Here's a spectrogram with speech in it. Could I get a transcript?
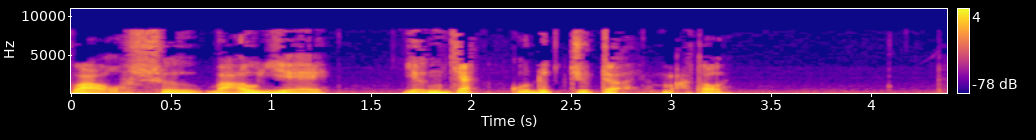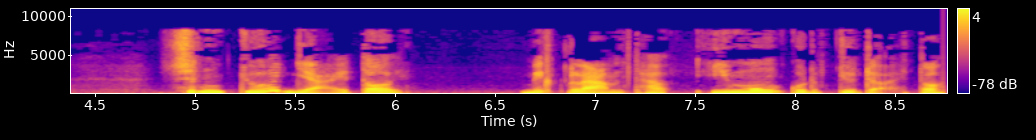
vào sự bảo vệ, dẫn dắt của Đức Chúa Trời mà thôi. Xin Chúa dạy tôi biết làm theo ý muốn của Đức Chúa Trời tôi.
